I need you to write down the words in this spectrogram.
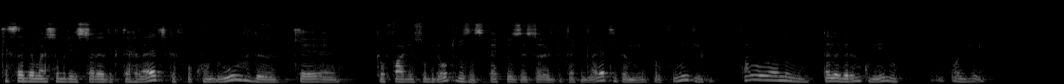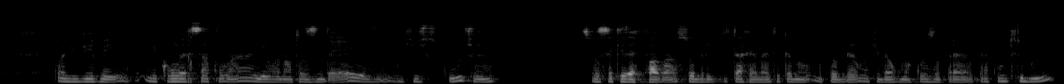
quer saber mais sobre a história da guitarra elétrica? Ficou com dúvida? Quer que eu fale sobre outros aspectos da história da guitarra elétrica, me aprofunde? Fala lá no Telegram comigo. Pode, pode vir me, me conversar com lá e eu anoto as ideias a gente discute, né? Se você quiser falar sobre guitarra elétrica no, no programa, tiver alguma coisa para contribuir,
